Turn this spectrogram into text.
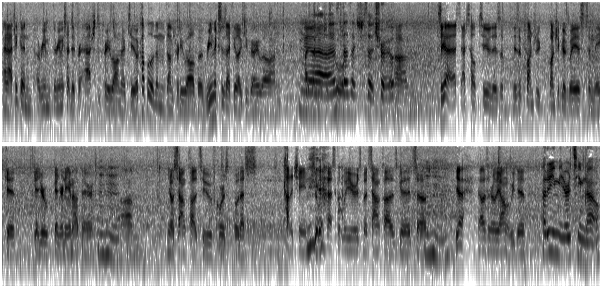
and I think an, rem- the remix I did for Ash did pretty well on there too. A couple of them have done pretty well, but remixes I feel like do very well on Yeah, iPhone, which that's, is cool. that's actually so true. Um, so yeah, that's, that's helped too. There's a there's a bunch of bunch of good ways to make it get your get your name out there. Mm-hmm. Um, you know, SoundCloud too, of course, but that's kind of changed over the past couple of years. But SoundCloud is good. So Mm-hmm. yeah, that was early on what we did. How do you meet your team now?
